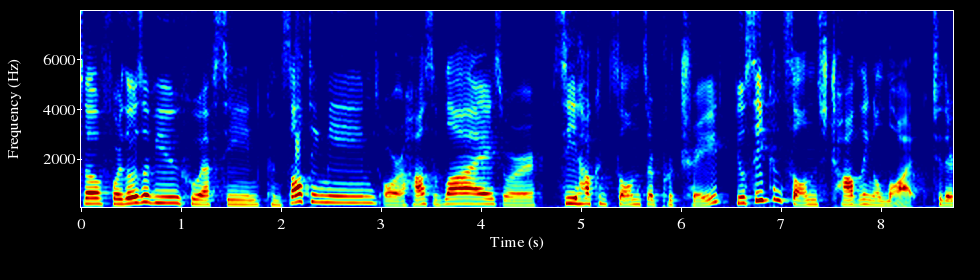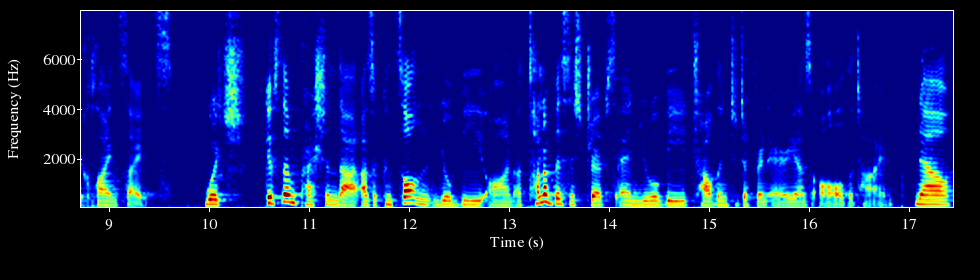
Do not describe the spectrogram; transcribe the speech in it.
So, for those of you who have seen consulting memes or House of Lies or see how consultants are portrayed, you'll see consultants traveling a lot to their client sites, which gives the impression that as a consultant, you'll be on a ton of business trips and you will be traveling to different areas all the time. Now,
